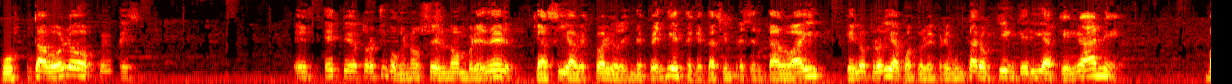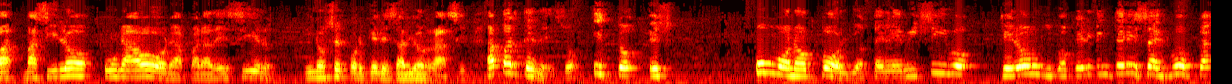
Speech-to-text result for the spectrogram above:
Gustavo López, el- este otro chico que no sé el nombre de él, que hacía vestuario de Independiente, que está siempre sentado ahí, que el otro día cuando le preguntaron quién quería que gane, va- vaciló una hora para decir y no sé por qué le salió Racing. Aparte de eso, esto es un monopolio televisivo que lo único que le interesa es Boca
